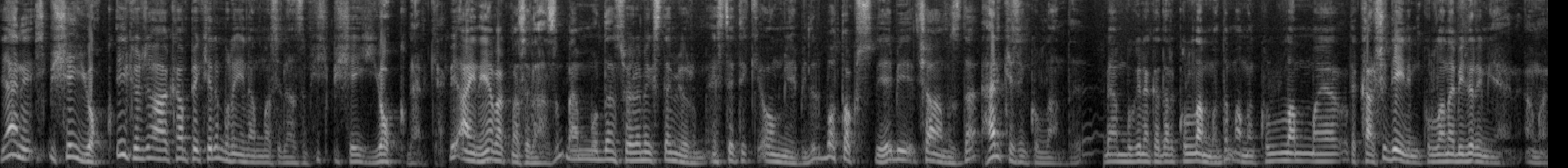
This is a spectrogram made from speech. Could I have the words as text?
Yani hiçbir şey yok. İlk önce Hakan Peker'in buna inanması lazım. Hiçbir şey yok derken. Bir aynaya bakması lazım. Ben buradan söylemek istemiyorum. Estetik olmayabilir. Botoks diye bir çağımızda herkesin kullandığı. Ben bugüne kadar kullanmadım ama kullanmaya karşı değilim. Kullanabilirim yani. Ama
